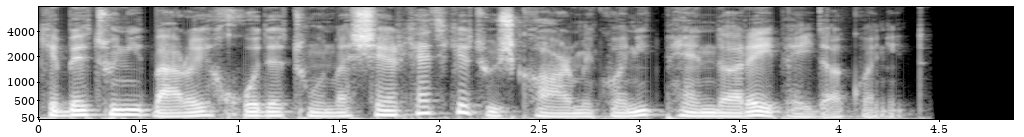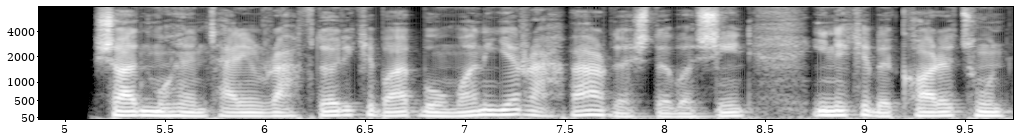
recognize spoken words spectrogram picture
که بتونید برای خودتون و شرکتی که توش کار می‌کنید پنداره پیدا کنید. شاید مهمترین رفتاری که باید به عنوان یه رهبر داشته باشین اینه که به کارتون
